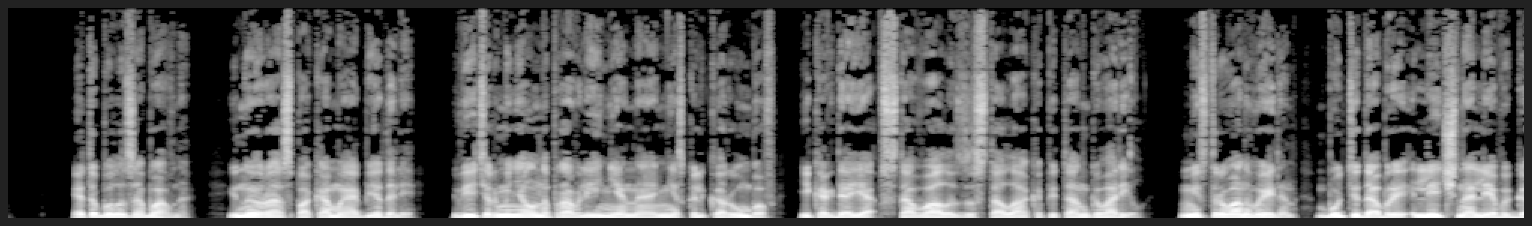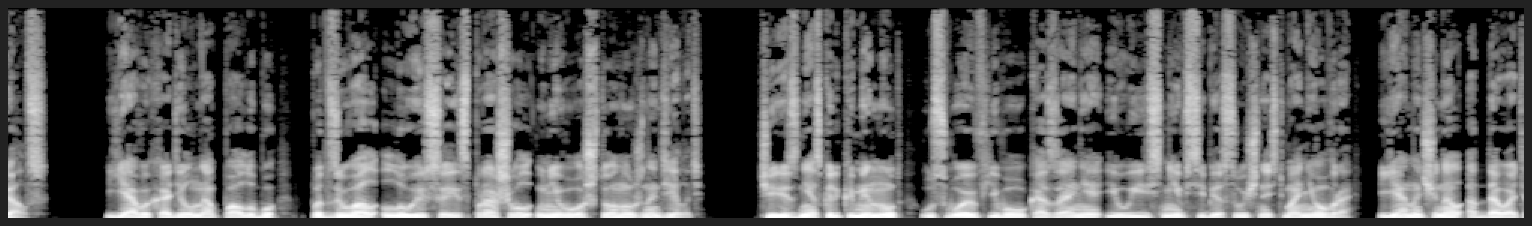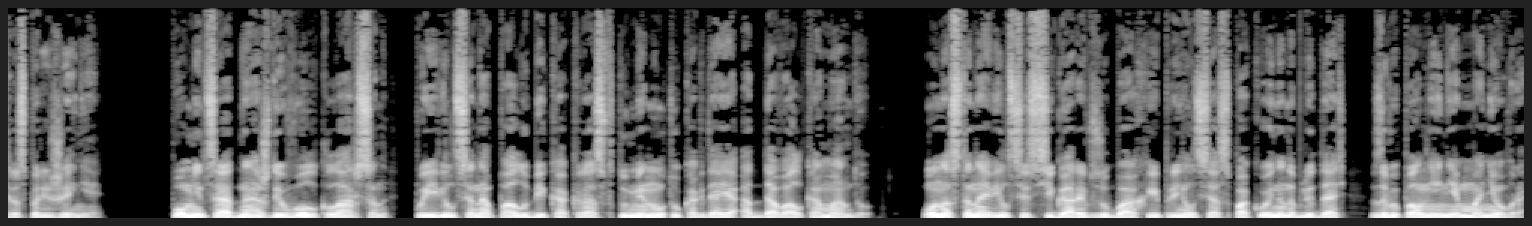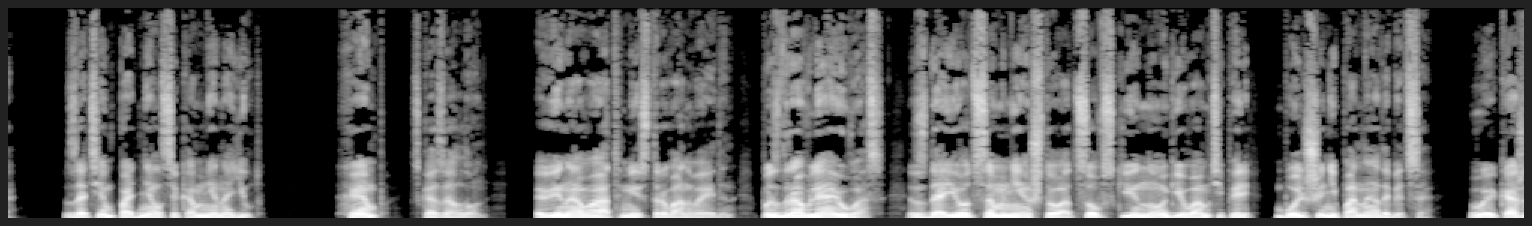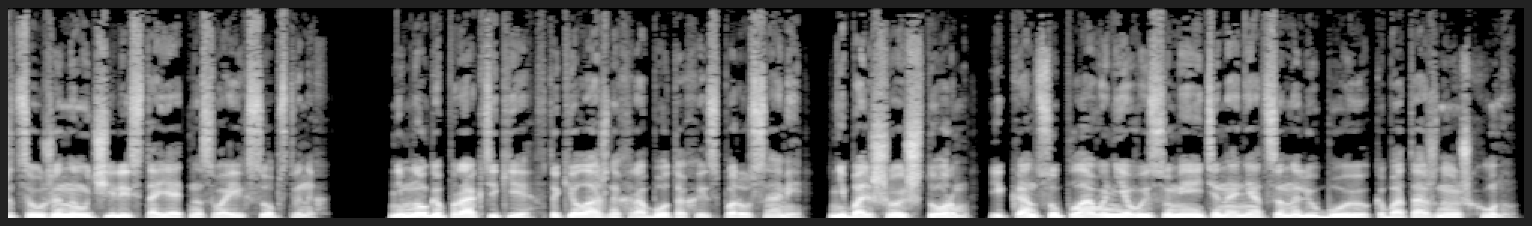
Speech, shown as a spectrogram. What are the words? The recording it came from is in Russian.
Это было забавно. Иной раз, пока мы обедали, ветер менял направление на несколько румбов, и когда я вставал из-за стола, капитан говорил, «Мистер Ван Вейден, будьте добры, лечь на левый галс». Я выходил на палубу, подзывал Луиса и спрашивал у него, что нужно делать. Через несколько минут, усвоив его указания и уяснив себе сущность маневра, я начинал отдавать распоряжения. Помнится, однажды Волк Ларсон появился на палубе как раз в ту минуту, когда я отдавал команду. Он остановился с сигарой в зубах и принялся спокойно наблюдать за выполнением маневра затем поднялся ко мне на ют. «Хэмп», — сказал он, — «виноват, мистер Ван Вейден, поздравляю вас, сдается мне, что отцовские ноги вам теперь больше не понадобятся, вы, кажется, уже научились стоять на своих собственных. Немного практики в такелажных работах и с парусами, небольшой шторм, и к концу плавания вы сумеете наняться на любую каботажную шхуну.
